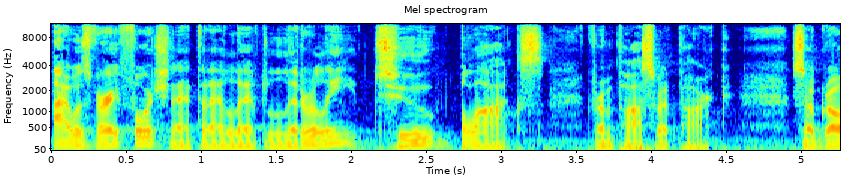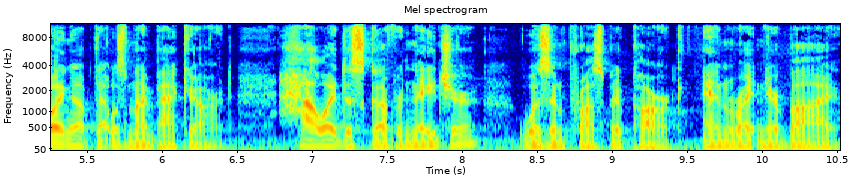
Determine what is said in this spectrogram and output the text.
I was very fortunate that I lived literally two blocks from Prospect Park. So growing up, that was my backyard. How I discovered nature was in Prospect Park and right nearby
